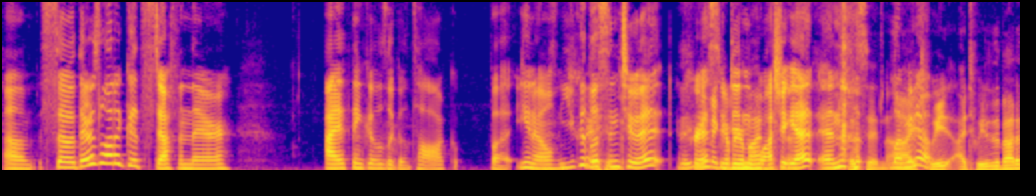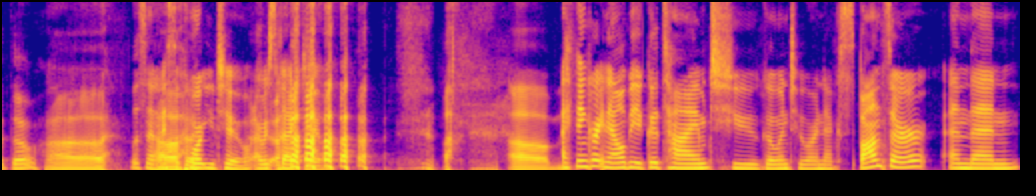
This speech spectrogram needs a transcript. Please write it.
Um, so there's a lot of good stuff in there. I think it was a good talk, but you know, you could listen to it, Chris. make You up your didn't watch it yet, and Listen, let I me know. tweet I tweeted about it though. Uh, Listen, Uh, I support you too. I respect you. um, I think right now would be a good time to go into our next sponsor, and then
